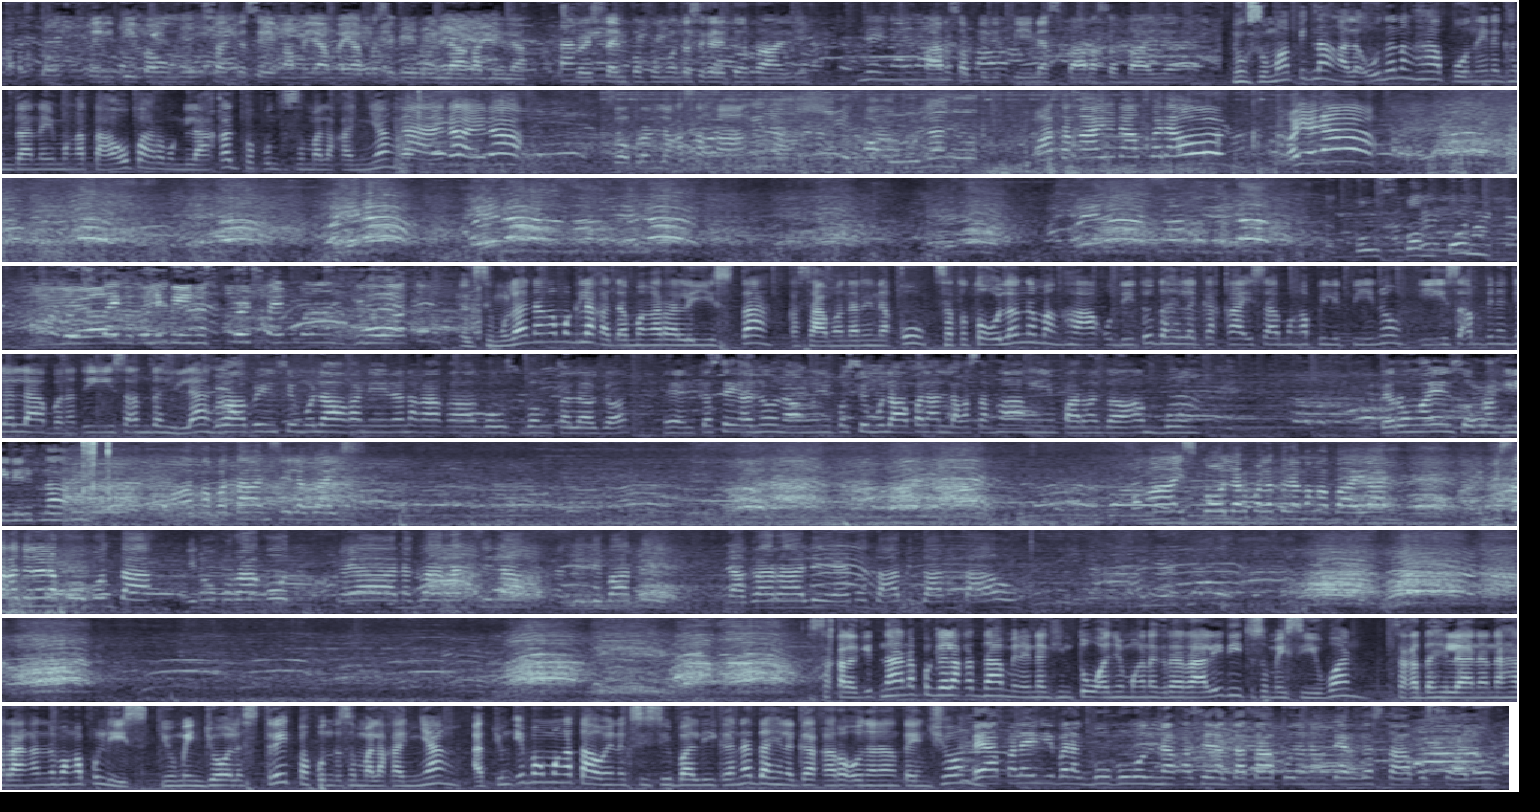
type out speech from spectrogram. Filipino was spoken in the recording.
And hindi pa umuusan kasi mamaya-maya pa siguro yung lakad nila. First time po pumunta sa ganitong rally. Para sa Pilipinas, para sa bayan. Nung sumapit na ang alauna ng hapon ay naghanda na yung mga tao para maglakad papunta sa Malacanang. Ayun na, ayun na! Sobrang lakas ng hangin ah. Makulan. Masangayon na ang panahon! Ayun na! Ghost bomb tol. First time Pilipinas, first time ko lang ginawa to. Nagsimula na nga maglakad ang mga rallyista. Kasama na rin ako. Sa totoo lang namangha ako dito dahil nagkakaisa ang mga Pilipino. Iisa ang pinaglalaban at iisa ang dahilan. Grabe yung simula kanina, nakaka-ghost bomb talaga. And kasi ano, nang yung pagsimula pa lang, ang lakas ng hangin, parang nag-aambong. Pero ngayon, sobrang init na. Mga kabataan sila guys. Mga scholar pala to ng mga bayan. Imbis sa kanila na pupunta, kinukurakot. Kaya nagrarant sila, nagdidebate, nagrarally. Eto, daming-daming tao. Sa kalagitnaan ng paglalakad namin ay naghintuan yung mga nagrarally dito sa may C1. Sa kadahilanan na harangan ng mga pulis, yung Menjola Street papunta sa Malacanang at yung ibang mga tao ay nagsisibalikan na dahil nagkakaroon na ng tensyon. Kaya pala yung iba nagbubuwag na kasi nagtatapon na ng tergas tapos ano,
